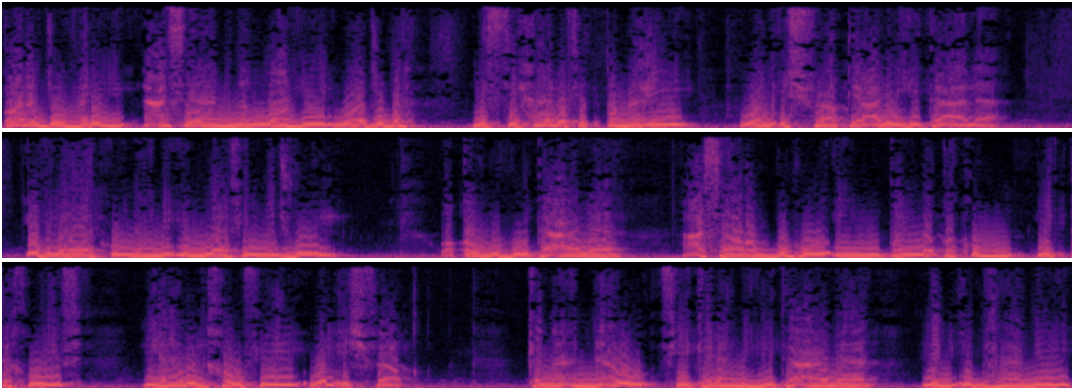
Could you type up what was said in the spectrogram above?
قال الجوهري عسى من الله واجبة لاستحالة الطمع والإشفاق عليه تعالى إذ لا يكونان إلا في المجهول. وقوله تعالى عسى ربه إن طلقكم للتخويف لا للخوف والإشفاق. كما أن أو في كلامه تعالى للإبهام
